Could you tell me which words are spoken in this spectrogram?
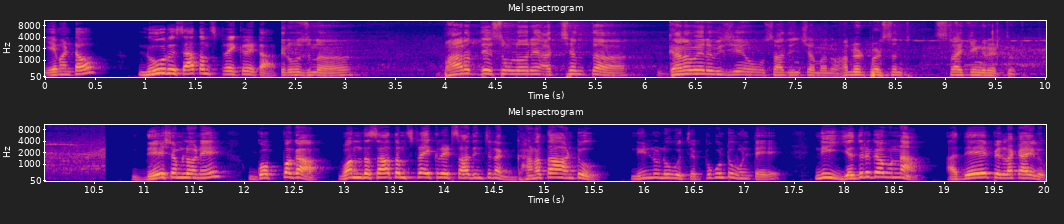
ఏమంటావు? నూరు శాతం స్ట్రైక్ రేటా? ఈ రోజున భారతదేశంలోనే అత్యంత ఘనమైన విజయం సాధించాం మనం హండ్రెడ్ పర్సెంట్ స్ట్రైకింగ్ రేట్ తోటి. దేశంలోనే గొప్పగా వంద శాతం స్ట్రైక్ రేట్ సాధించిన ఘనత అంటూ నిన్ను నువ్వు చెప్పుకుంటూ ఉంటే నీ ఎదురుగా ఉన్న అదే పిల్లకాయలు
